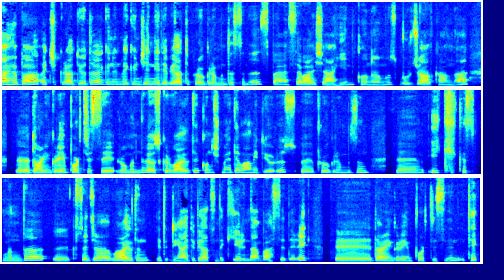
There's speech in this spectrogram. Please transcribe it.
Merhaba, Açık Radyo'da Günün ve Güncel'in Edebiyatı programındasınız. Ben Seval Şahin, konuğumuz Burcu Alkan'la e, Dorian Gray'in Portresi romanını ve Oscar Wilde'ı konuşmaya devam ediyoruz. E, programımızın e, ilk kısmında e, kısaca Wilde'ın dünya edebiyatındaki yerinden bahsederek e, Dorian Gray'in Portresi'nin tek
